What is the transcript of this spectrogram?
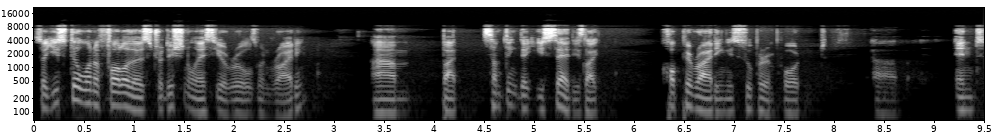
So you still want to follow those traditional SEO rules when writing, um, but something that you said is like copywriting is super important, um, and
